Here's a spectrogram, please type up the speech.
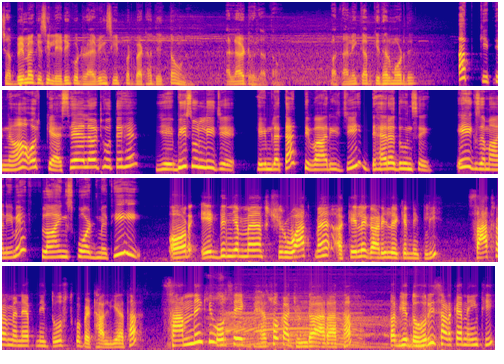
जब भी मैं किसी लेडी को ड्राइविंग सीट पर बैठा देखता हूँ ना अलर्ट हो जाता हूँ। पता नहीं कब किधर मोड़ दे। अब कितना और कैसे अलर्ट होते हैं ये भी सुन लीजिए। हेमलता तिवारी जी देहरादून से। एक जमाने में फ्लाइंग स्क्वाड में थी। और एक दिन जब मैं शुरुआत में अकेले गाड़ी लेके निकली, साथ में मैंने अपनी दोस्त को बैठा लिया था। सामने की ओर से एक भैंसों का झुंड आ रहा था। तब ये दोहरी सड़कें नहीं थी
